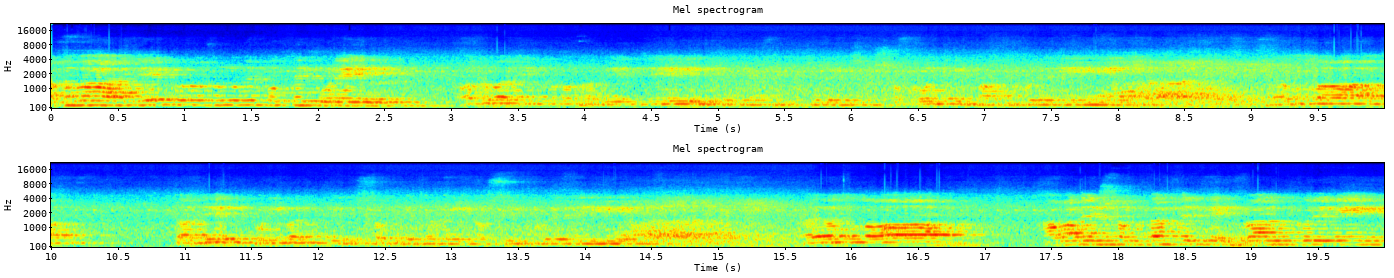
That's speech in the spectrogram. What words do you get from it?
অথবা যে কোনো জুলুমের মধ্যে পড়ে অথবা যে কোনো ভাবে যে চলে গেছে সকলকে মাফ করে দিন আল্লাহ তাদের পরিবারকে সভ্যভাবে নসিব করে দিয়ে আল্লাহ আমাদের সন্তানদেরকে হেফাজত করে নিন।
